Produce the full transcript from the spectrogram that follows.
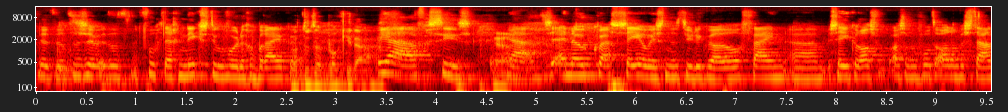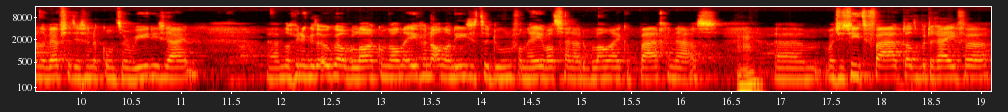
Dat, dat, is, dat, voegt echt niks toe voor de gebruiker. Wat doet dat blokje daar? Ja, precies. Ja. ja dus, en ook qua SEO is het natuurlijk wel heel fijn. Um, zeker als, als er bijvoorbeeld al een bestaande website is en er komt een redesign... Um, dan vind ik het ook wel belangrijk om dan even een analyse te doen van hé, hey, wat zijn nou de belangrijke pagina's? Mm um, want je ziet vaak dat bedrijven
